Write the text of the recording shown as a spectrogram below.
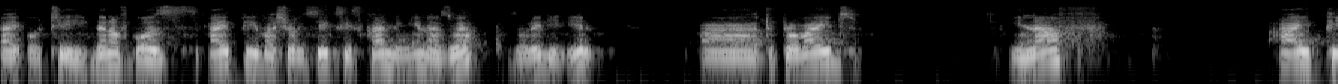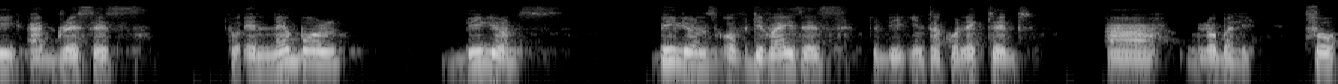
IoT. Then of course, IP version 6 is coming in as well, it's already in, uh, to provide enough IP addresses to enable billions billions of devices to be interconnected uh, globally. So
